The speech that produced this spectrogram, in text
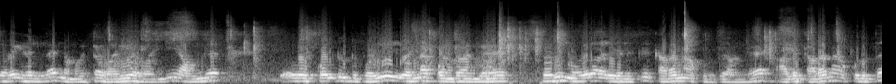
துறைகளில் நம்மகிட்ட வரியை வாங்கி அவங்க கொண்டுட்டு போய் என்ன பண்ணுறாங்க பெரும் முதலாளிகளுக்கு கடனாக கொடுக்குறாங்க. அது கடனாக கொடுத்து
